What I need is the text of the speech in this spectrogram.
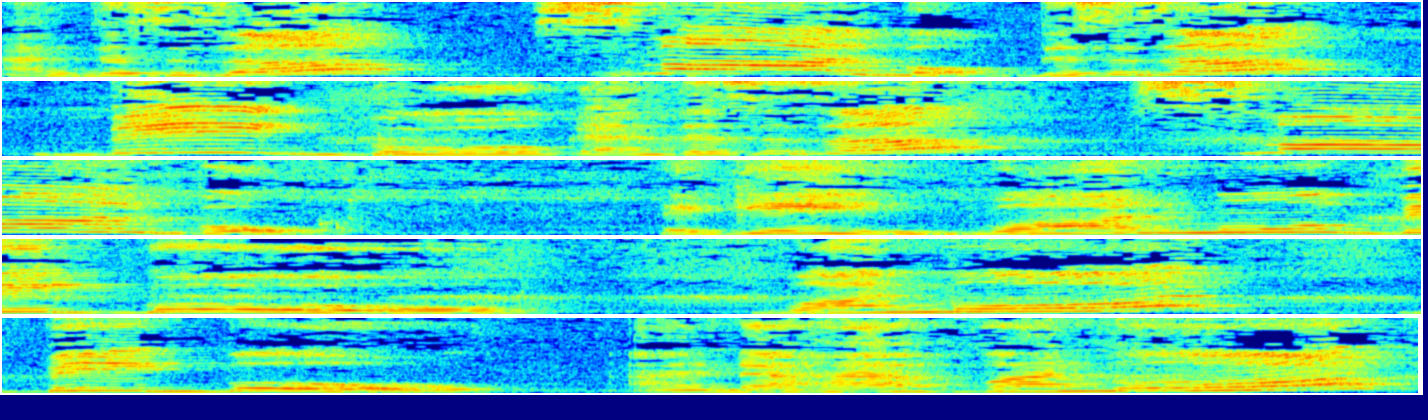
and this is a small book. This is a big book and this is a small book. Again, one more big book. One more big book. And I have one more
